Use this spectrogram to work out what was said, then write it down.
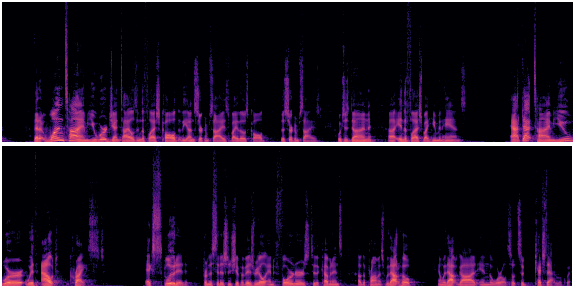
that at one time you were Gentiles in the flesh, called the uncircumcised by those called the circumcised, which is done uh, in the flesh by human hands. At that time you were without Christ, excluded from the citizenship of Israel and foreigners to the covenants of the promise, without hope and without God in the world. So, so catch that real quick.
